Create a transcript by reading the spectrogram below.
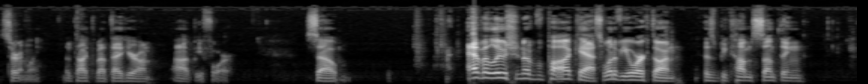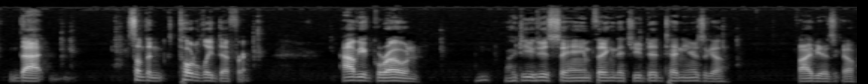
Certainly, I've talked about that here on uh, before. So, evolution of a podcast. What have you worked on has become something that something totally different? How have you grown? Or do you do the same thing that you did 10 years ago, five years ago,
